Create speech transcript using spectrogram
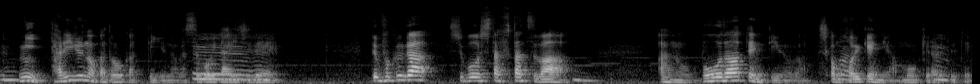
うんに足りるのかどうかっていうのがすごい大事で、うんうんうん。で僕が志望した2つはうん。あのボーダー点っていうのがしかも保育園には設けられてて、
